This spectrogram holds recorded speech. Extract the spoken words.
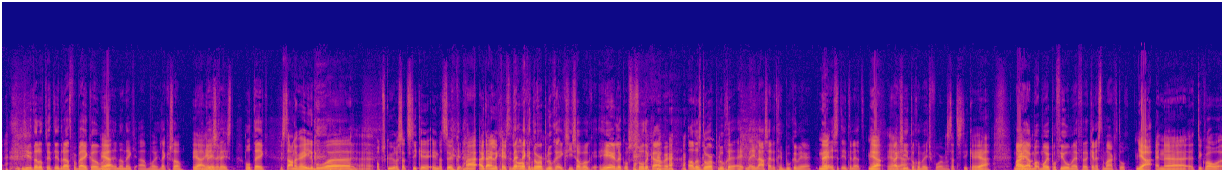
je ziet het dan op Twitter inderdaad voorbij komen. En dan denk je, ah mooi, lekker Sam. Ja, heerlijk. geest. Hot take. Er staan nog een heleboel uh, obscure statistieken in dat stuk. Maar uiteindelijk geeft het Le wel Lekker goed, doorploegen. Ik zie Sam ook heerlijk op zijn zolderkamer. alles doorploegen. Helaas zijn het geen boeken meer. Nee. is het internet. Ja, ja maar ik zie het toch een beetje voor me. Statistieken, ja. Maar ja, mooi profiel om even kennis te maken, toch? Ja, en uh, natuurlijk wel...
